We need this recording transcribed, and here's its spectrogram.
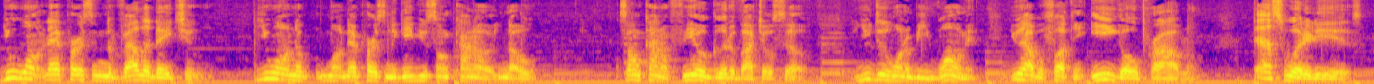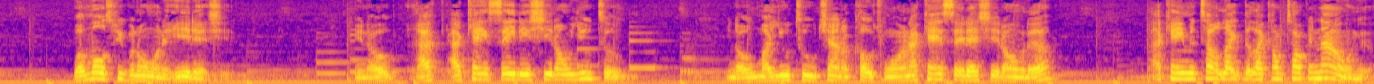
you want that person to validate you. You want to, want that person to give you some kind of, you know, some kind of feel good about yourself. You just want to be wanted. You have a fucking ego problem. That's what it is. But most people don't want to hear that shit. You know, I, I can't say this shit on YouTube. You know, my YouTube channel, Coach Warren, I can't say that shit on there. I can't even talk like the, like I'm talking now on there.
